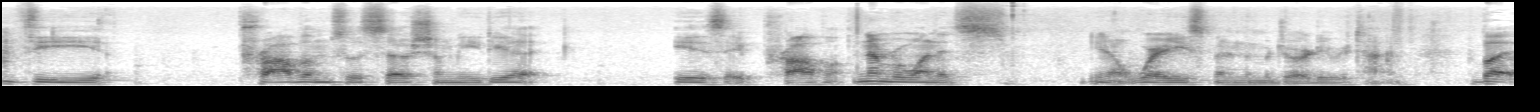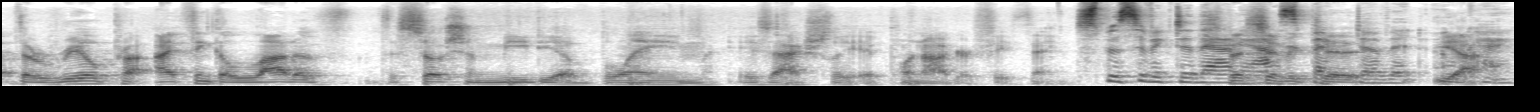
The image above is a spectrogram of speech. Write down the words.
the problems with social media is a problem. Number one, it's you know where you spend the majority of your time. But the real, pro- I think a lot of the social media blame is actually a pornography thing. Specific to that aspect of it. Yeah. Okay.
